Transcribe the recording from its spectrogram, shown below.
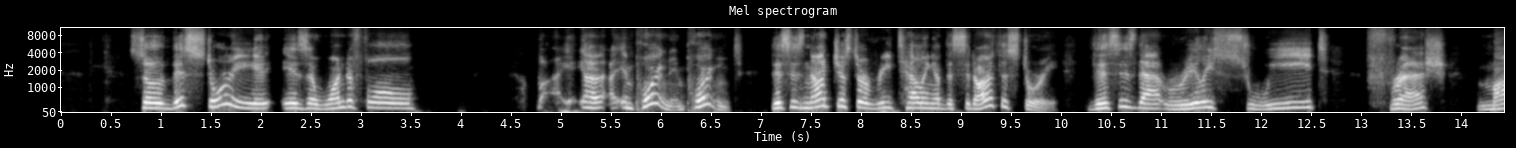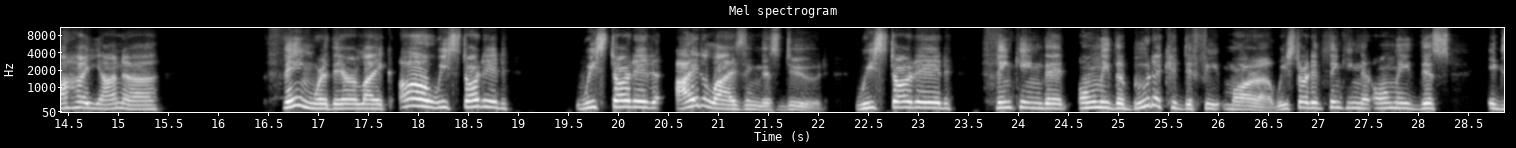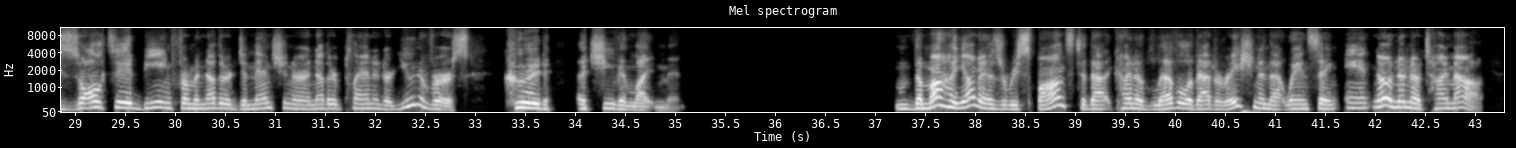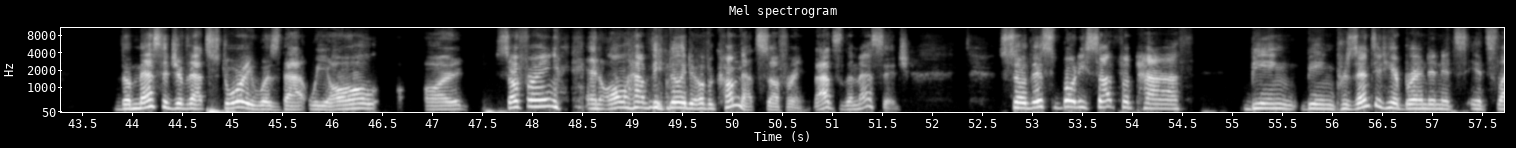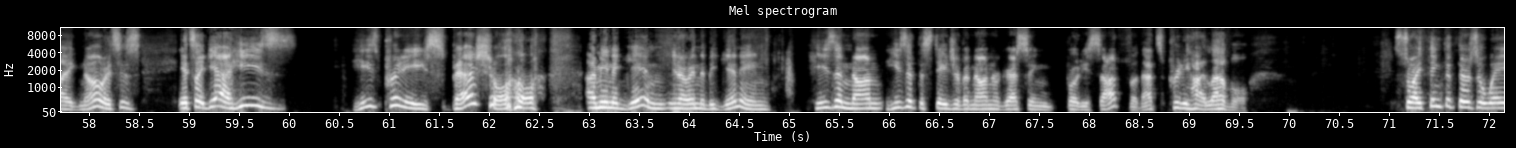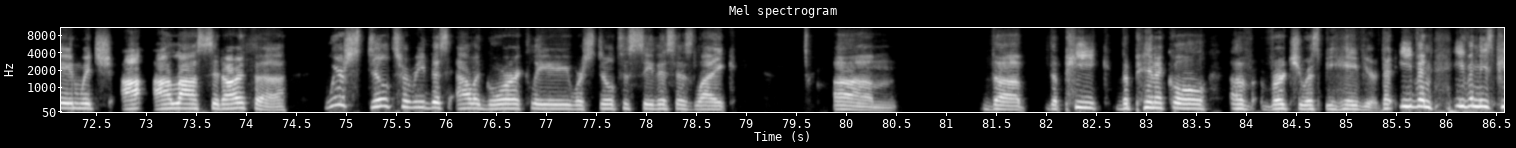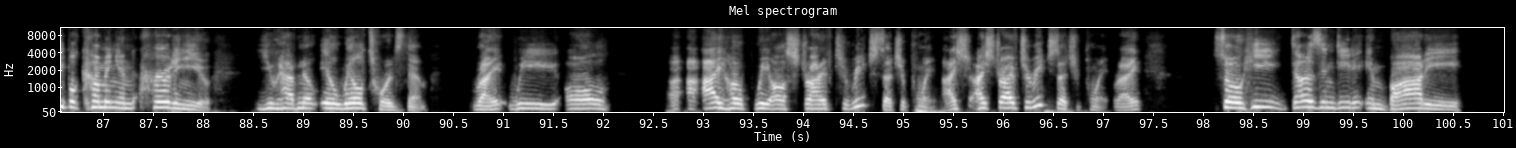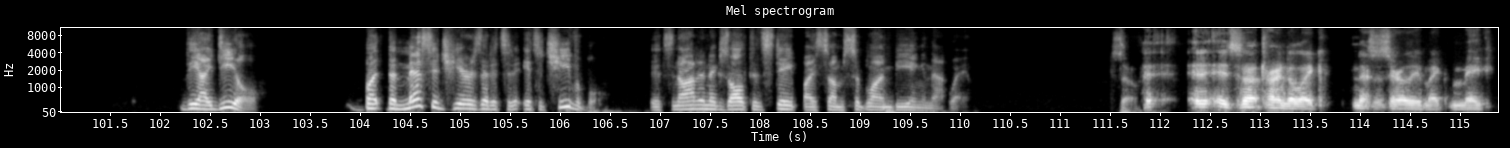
So this story is a wonderful, uh, important, important. This is not just a retelling of the Siddhartha story. This is that really sweet, fresh Mahayana thing where they're like, oh, we started we started idolizing this dude. We started thinking that only the Buddha could defeat Mara. We started thinking that only this exalted being from another dimension or another planet or universe could achieve enlightenment. The Mahayana is a response to that kind of level of adoration in that way and saying, and no, no, no, time out. The message of that story was that we all are suffering and all have the ability to overcome that suffering. That's the message. So this bodhisattva path being being presented here, Brendan, it's it's like no, it's just it's like yeah, he's he's pretty special. I mean, again, you know, in the beginning, he's a non he's at the stage of a non-regressing bodhisattva. That's pretty high level. So I think that there's a way in which Allah Siddhartha we're still to read this allegorically we're still to see this as like um the the peak the pinnacle of virtuous behavior that even even these people coming and hurting you you have no ill will towards them right we all I, I hope we all strive to reach such a point. I, I strive to reach such a point right? So he does indeed embody the ideal but the message here is that it's it's achievable. It's not an exalted state by some sublime being in that way. So. And it's not trying to like necessarily like make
